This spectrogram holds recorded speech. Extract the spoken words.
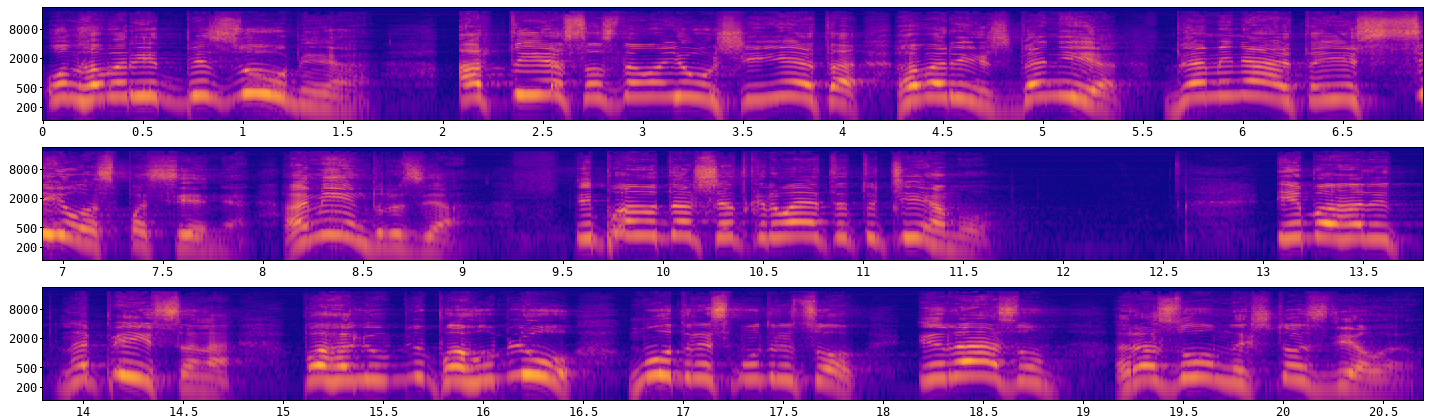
он говорит безумие. А ты, осознающий это, говоришь, да нет, для меня это есть сила спасения. Аминь, друзья. И Павел дальше открывает эту тему. Ибо, говорит, написано, погублю, погублю мудрость мудрецов и разум разумных что сделаю?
